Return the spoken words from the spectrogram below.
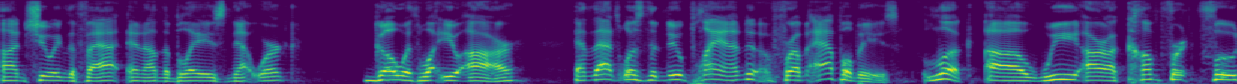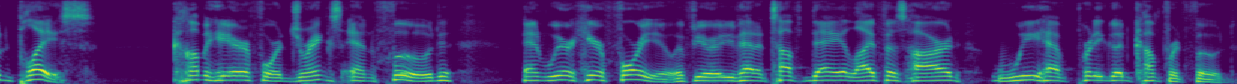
on Chewing the Fat and on the Blaze Network. Go with what you are. And that was the new plan from Applebee's. Look, uh, we are a comfort food place. Come here for drinks and food, and we're here for you. If you're you've had a tough day, life is hard, we have pretty good comfort food,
